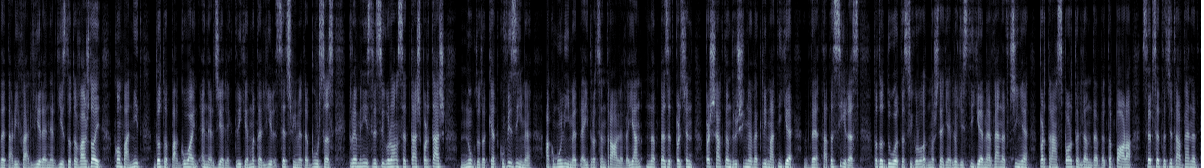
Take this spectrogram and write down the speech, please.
dhe tarifa e lirë e energjisë do të vazhdojë, kompanitë do të paguajnë energji elektrike më të lirë se çmimet e bursës. Kryeministri siguron se tash për tash nuk do të ketë kufizime. Akumulimet e hidrocentraleve janë në pesëdhjetë për qind për shkak të ndryshimeve klimatike dhe thatësirës. Do të duhet të sigurohet mbështetje logjistike me vendet fqinje për transport të lëndëve të para, sepse të gjitha vendet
